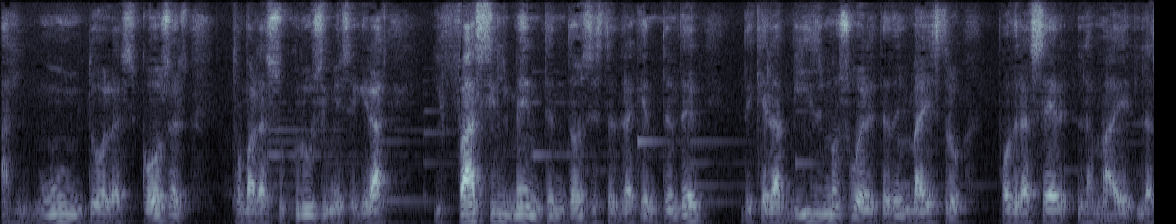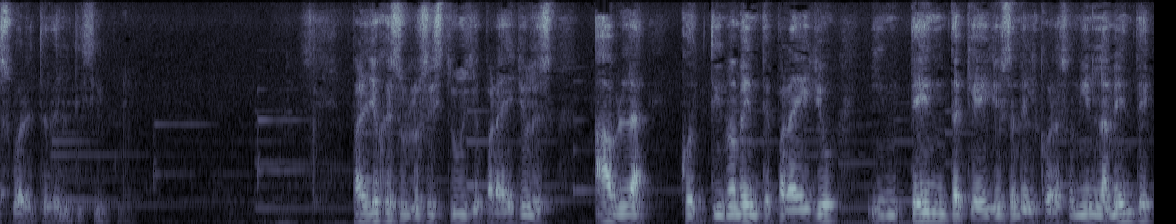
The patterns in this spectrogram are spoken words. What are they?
al mundo, a las cosas, tomará su cruz y me seguirá. Y fácilmente entonces tendrá que entender de que la misma suerte del maestro podrá ser la, la suerte del discípulo. Para ello Jesús los instruye, para ello les habla continuamente, para ello intenta que ellos en el corazón y en la mente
